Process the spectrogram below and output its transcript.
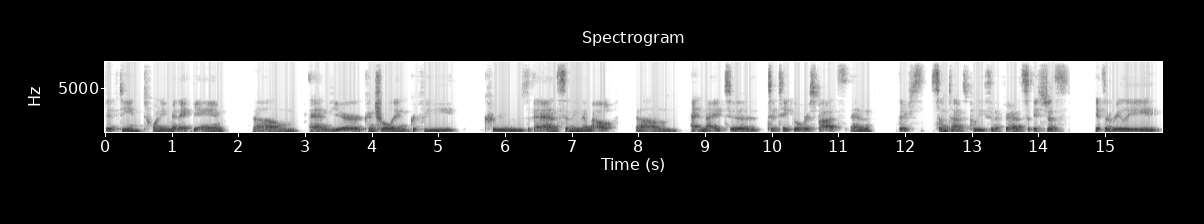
15, 20 minute game. Um, and you're controlling graffiti crews and sending them out um, at night to to take over spots. And there's sometimes police interference. It's just it's a really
